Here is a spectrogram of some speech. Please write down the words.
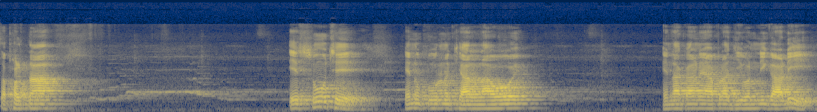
સફળતા એ શું છે એનું પૂર્ણ ખ્યાલ ના હોય? એના કારણે આપણા જીવનની ગાડી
